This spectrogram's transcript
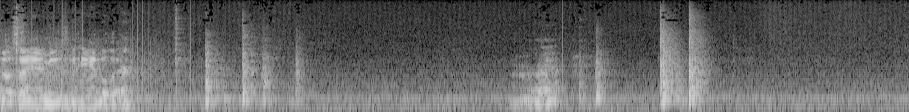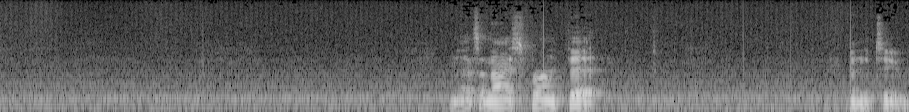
Notice I am using a handle there. That's a nice firm fit in the tube.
